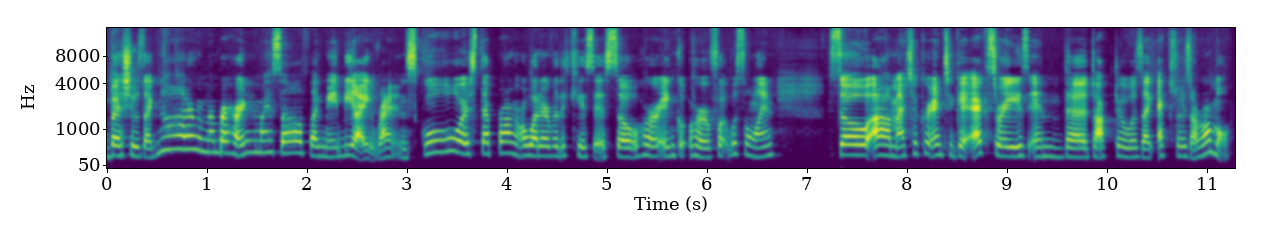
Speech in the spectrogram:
But she was like, "No, I don't remember hurting myself. Like maybe I ran in school or stepped wrong or whatever the case is." So her ankle, her foot was swollen. So um, I took her in to get X-rays, and the doctor was like, "X-rays are normal."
